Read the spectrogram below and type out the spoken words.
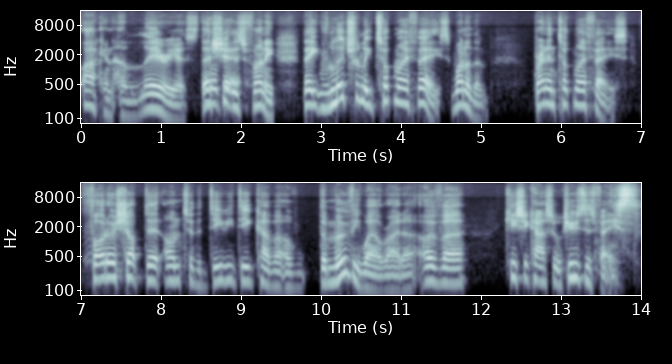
fucking hilarious. That shit is funny. They literally took my face. One of them, Brennan took my face, photoshopped it onto the DVD cover of the movie Whale Rider over Keisha Castle Hughes' face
